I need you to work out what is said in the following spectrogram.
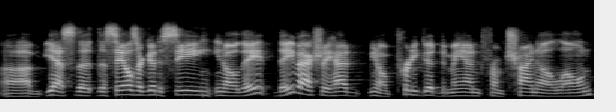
um, yes, the, the sales are good to see. You know, they they've actually had you know pretty good demand from China alone.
